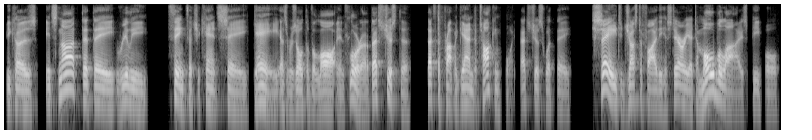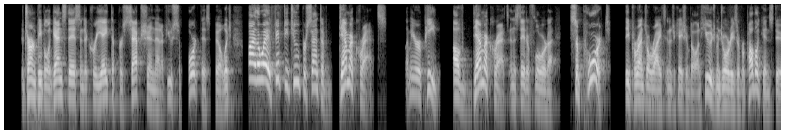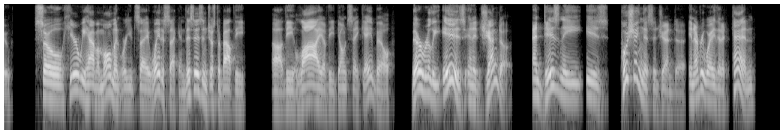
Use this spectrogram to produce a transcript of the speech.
because it's not that they really think that you can't say gay as a result of the law in Florida. That's just the that's the propaganda talking point. That's just what they say to justify the hysteria, to mobilize people, to turn people against this, and to create the perception that if you support this bill, which, by the way, 52% of Democrats, let me repeat, of Democrats in the state of Florida support the parental rights and education bill, and huge majorities of Republicans do. So here we have a moment where you'd say, wait a second, this isn't just about the uh, the lie of the "Don't Say Gay" bill. There really is an agenda, and Disney is pushing this agenda in every way that it can.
